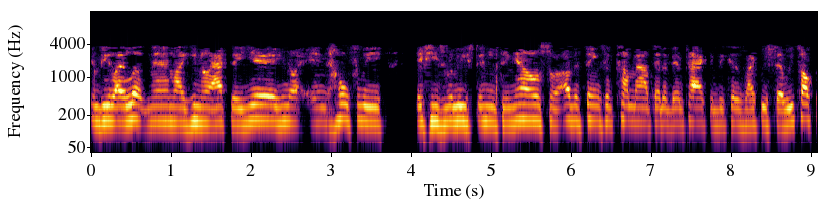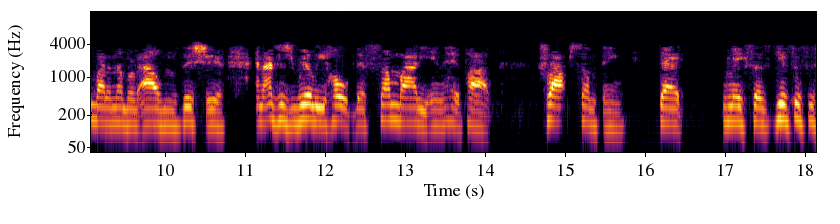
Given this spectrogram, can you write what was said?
and be like, look, man, like, you know, after a year, you know, and hopefully if he's released anything else or other things have come out that have impacted because like we said, we talked about a number of albums this year and I just really hope that somebody in hip hop drops something that makes us, gives us the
